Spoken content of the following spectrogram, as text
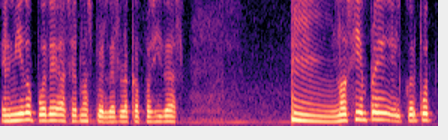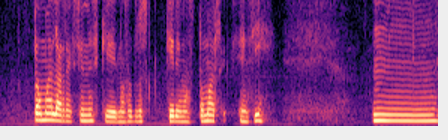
el miedo puede hacernos perder la capacidad. Mm, no siempre el cuerpo toma las reacciones que nosotros queremos tomar en sí. Mm,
